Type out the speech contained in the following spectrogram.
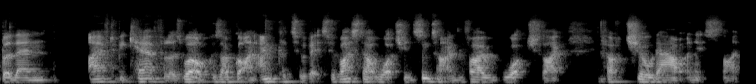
But then I have to be careful as well because I've got an anchor to it. So if I start watching, sometimes if I watch like if I've chilled out and it's like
